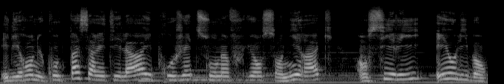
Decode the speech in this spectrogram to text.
Et l'Iran ne compte pas s'arrêter là et projette son influence en Irak, en Syrie et au Liban.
